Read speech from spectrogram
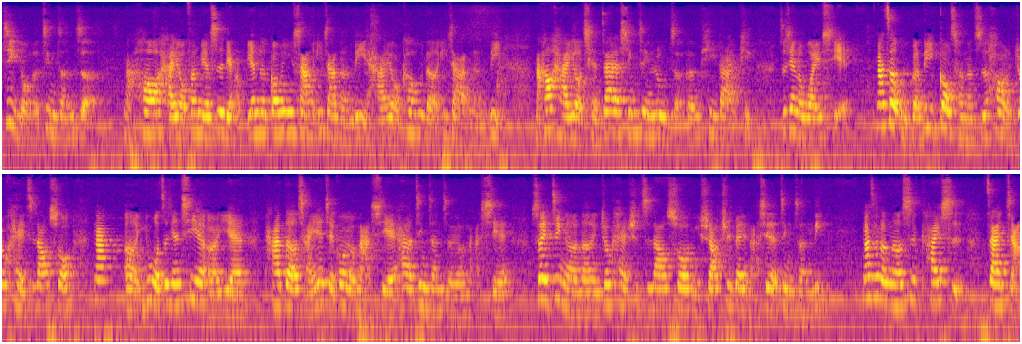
既有的竞争者，然后还有分别是两边的供应商议价能力，还有客户的议价能力，然后还有潜在的新进入者跟替代品之间的威胁。那这五个力构成了之后，你就可以知道说，那呃以我这间企业而言，它的产业结构有哪些，它的竞争者有哪些，所以进而呢，你就可以去知道说你需要具备哪些的竞争力。那这个呢是开始在讲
